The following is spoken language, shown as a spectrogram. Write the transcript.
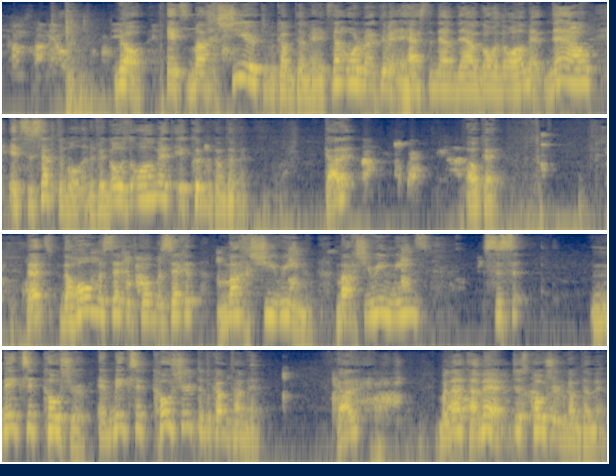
becomes tamil. No, it's machshir to become tameh. It's not automatic tameh. It has to now, now go into ohel met. Now it's susceptible, and if it goes to ohel met, it could become tameh. Got it? Ah, okay. That's the whole Masechet is called Masechet Machshirin. Machshirin means makes it kosher. It makes it kosher to become tameh. Got it? But not tameh, just kosher to become tameh.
